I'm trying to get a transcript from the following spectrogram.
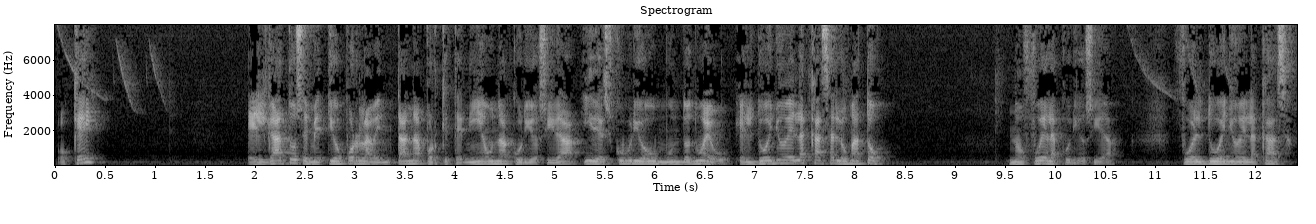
¿Ok? El gato se metió por la ventana porque tenía una curiosidad y descubrió un mundo nuevo. El dueño de la casa lo mató. No fue la curiosidad, fue el dueño de la casa.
